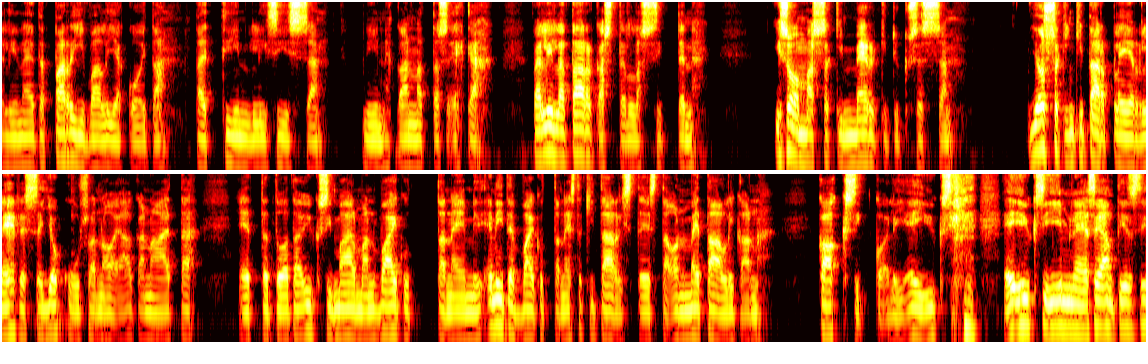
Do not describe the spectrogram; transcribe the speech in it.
eli näitä parivaljakoita tai Teen Lisissä, niin kannattaisi ehkä välillä tarkastella sitten isommassakin merkityksessä. Jossakin Guitar Player-lehdessä joku sanoi aikanaan, että, että tuota yksi maailman vaikut, eniten vaikuttaneista kitaristeista on Metallikan kaksikko, eli ei yksi, ei yksi ihminen, ja se on tietysti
